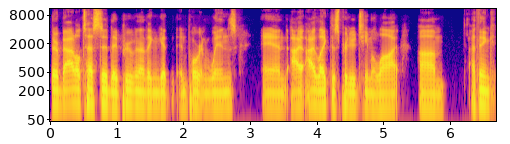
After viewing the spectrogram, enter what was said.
they're battle tested. They've proven that they can get important wins and i i like this purdue team a lot. Um i think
